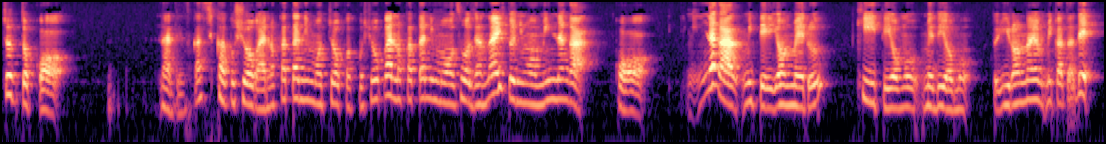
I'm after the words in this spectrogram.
ちょっとこう、なんていうんですか、視覚障害の方にも、聴覚障害の方にも、そうじゃない人にも、みんなが、こう、みんなが見て読める、聞いて読む、目で読む、といろんな読み方で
